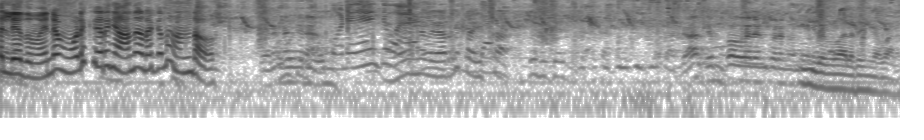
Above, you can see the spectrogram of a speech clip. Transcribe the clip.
അല്ലേ ഇതും? എന്റെ മോളിൽ കയറി ഞാൻ നടക്കുന്ന കണ്ടോ? വെങ്ങാല സിംഗമാണ്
